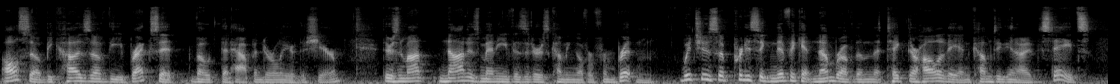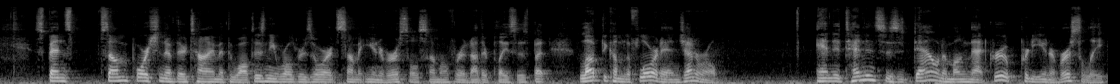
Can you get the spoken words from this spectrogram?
Also, because of the Brexit vote that happened earlier this year, there's not, not as many visitors coming over from Britain, which is a pretty significant number of them that take their holiday and come to the United States, spends some portion of their time at the Walt Disney World Resort, some at Universal, some over at other places, but love to come to Florida in general. And attendance is down among that group pretty universally,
